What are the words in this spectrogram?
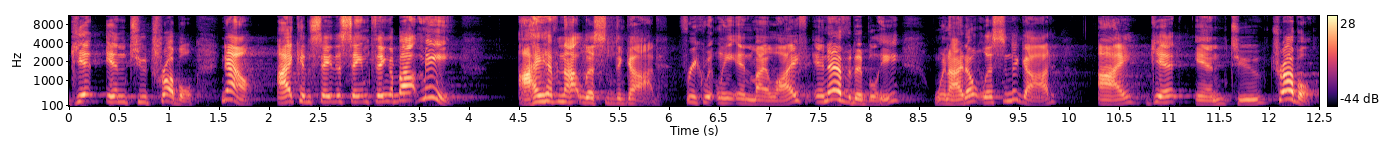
get into trouble. Now, I can say the same thing about me. I have not listened to God frequently in my life. Inevitably, when I don't listen to God, I get into trouble.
